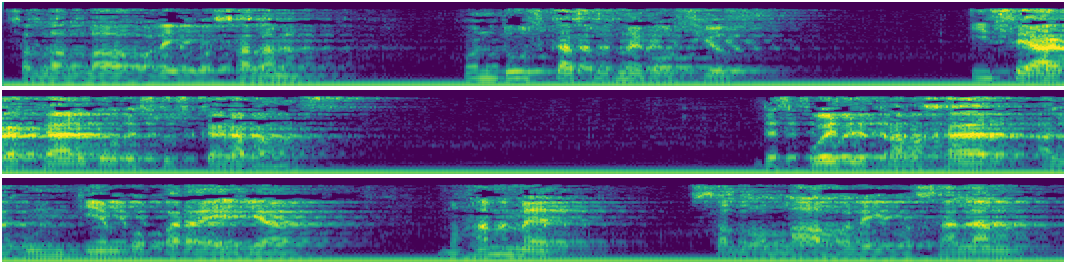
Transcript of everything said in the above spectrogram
sallallahu alaihi wasallam conduzca sus negocios y se haga cargo de sus caravanas. Después de trabajar algún tiempo para ella, Muhammad sallallahu alaihi wasallam,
